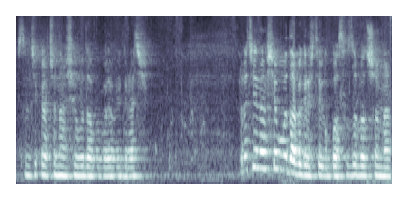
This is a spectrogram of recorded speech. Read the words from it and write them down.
Jestem ciekaw, czy nam się uda w ogóle wygrać. Raczej nam się uda wygrać tego bossa, zobaczymy.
